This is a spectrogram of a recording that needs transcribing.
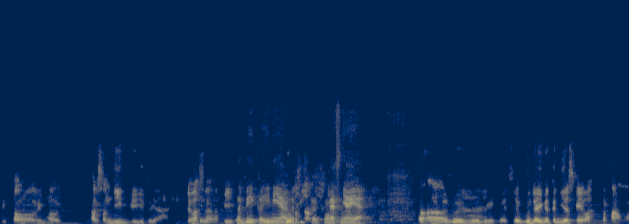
rival rival Arson Jing kayak gitu ya jelas lah tapi lebih ke ini ya, Gua lebih ke kelasnya ya. ah gue gue Ah. udah ya, gue udah ingetin dia sekali lah pertama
